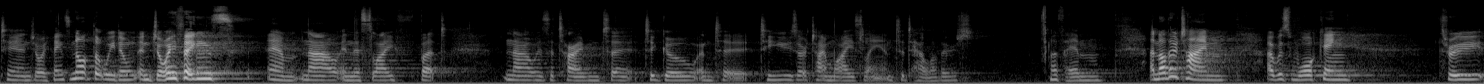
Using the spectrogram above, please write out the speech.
to enjoy things. Not that we don't enjoy things um, now in this life, but now is a time to, to go and to, to use our time wisely and to tell others of Him. Another time, I was walking through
